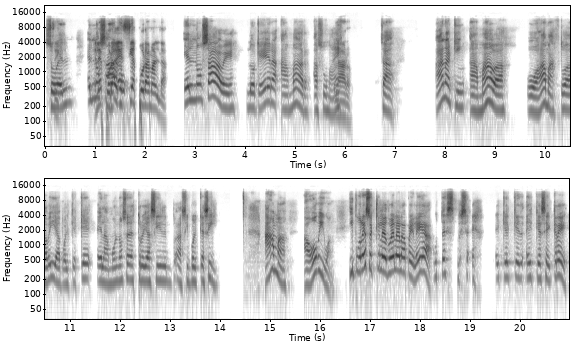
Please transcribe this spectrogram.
So Sí. él, él, Él no es pura, sabe, él sí es pura maldad. él no sabe lo que era amar a su maestro. Claro. O sea, Anakin amaba o ama todavía, porque es que el amor no se destruye así, así porque sí. Ama a Obi-Wan. Y por eso es que le duele la pelea. Usted, o sea, el que, el, que, el que se cree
